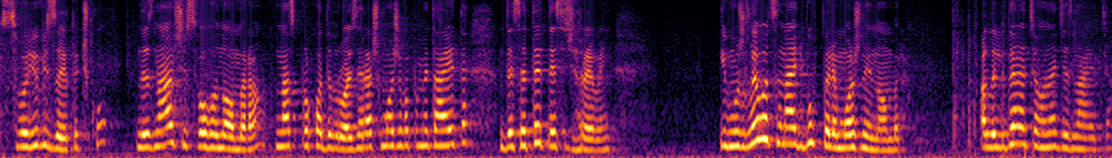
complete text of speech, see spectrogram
свою візиточку, не знаючи свого номера. У нас проходив розіграш, може, ви пам'ятаєте, 10 тисяч гривень. І, можливо, це навіть був переможний номер. Але людина цього не дізнається.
